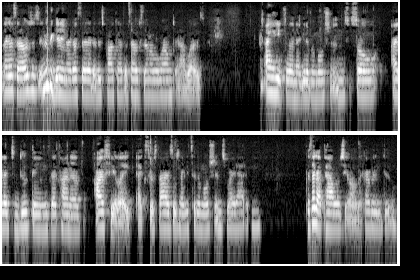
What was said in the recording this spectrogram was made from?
Like I said, I was just in the beginning, like I said, of this podcast, that's how I was feeling overwhelmed, and I was. I hate feeling negative emotions, so I like to do things that kind of I feel like exercise those negative emotions right out of me. Cause I got powers, y'all. Like I really do.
